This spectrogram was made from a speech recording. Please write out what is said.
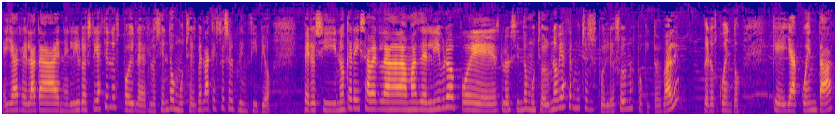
ella relata en el libro, estoy haciendo spoilers, lo siento mucho, es verdad que esto es el principio, pero si no queréis saber nada más del libro, pues lo siento mucho. No voy a hacer muchos spoilers, solo unos poquitos, ¿vale? Pero os cuento que ella cuenta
